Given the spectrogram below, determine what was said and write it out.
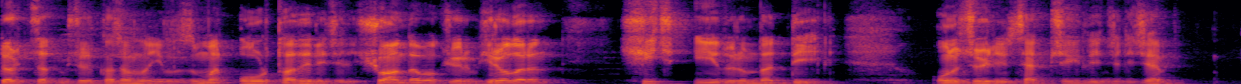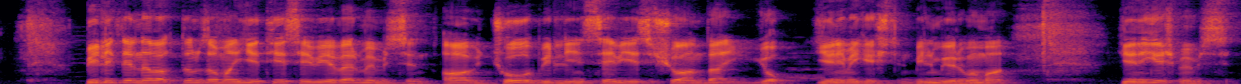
464 kazanılan yıldızın var. Orta dereceli. Şu anda bakıyorum. Hero'ların hiç iyi durumda değil. Onu söyleyeyim. Sert bir şekilde inceleyeceğim. Birliklerine baktığım zaman yetiye seviye vermemişsin. Abi çoğu birliğin seviyesi şu anda yok. Yeni mi geçtin bilmiyorum ama yeni geçmemişsin.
